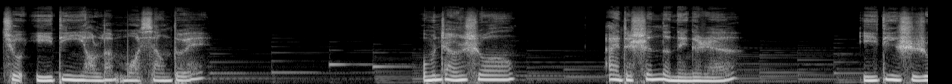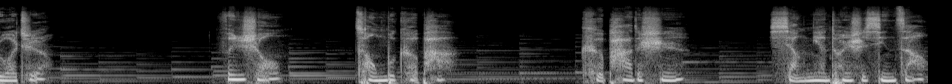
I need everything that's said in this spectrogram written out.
就一定要冷漠相对？我们常说，爱得深的那个人一定是弱者。分手从不可怕，可怕的是想念吞噬心脏。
